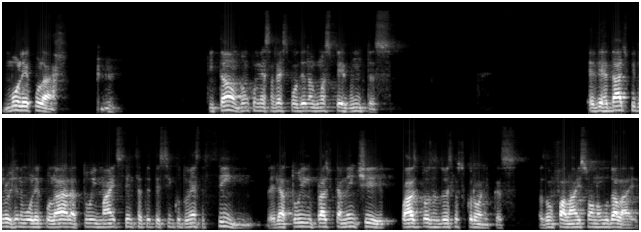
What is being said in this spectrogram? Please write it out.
molecular. Então, vamos começar respondendo algumas perguntas. É verdade que o hidrogênio molecular atua em mais de 175 doenças? Sim, ele atua em praticamente quase todas as doenças crônicas. Nós vamos falar isso ao longo da live.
